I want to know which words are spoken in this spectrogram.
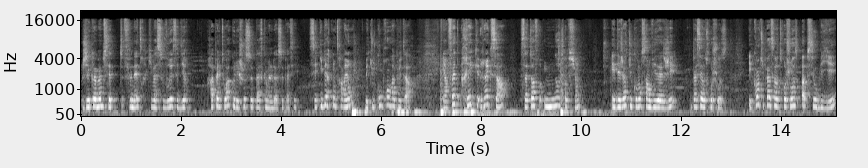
j'ai quand même cette fenêtre qui va s'ouvrir, c'est dire rappelle-toi que les choses se passent comme elles doivent se passer. C'est hyper contrariant, mais tu le comprendras plus tard. Et en fait, rien que, ça, ça t'offre une autre option. Et déjà, tu commences à envisager passer à autre chose. Et quand tu passes à autre chose, hop, c'est oublié.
